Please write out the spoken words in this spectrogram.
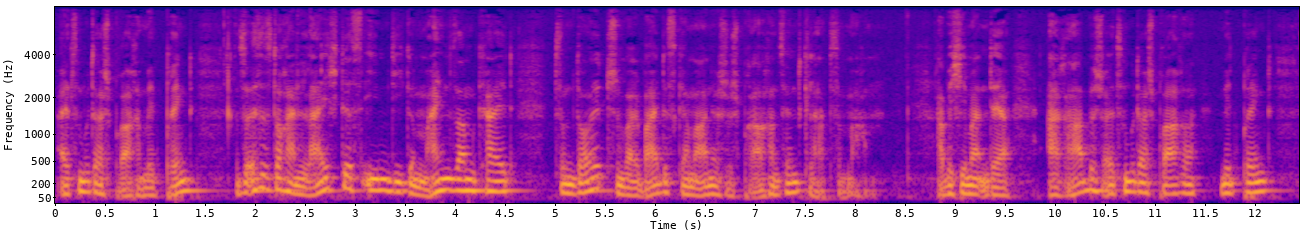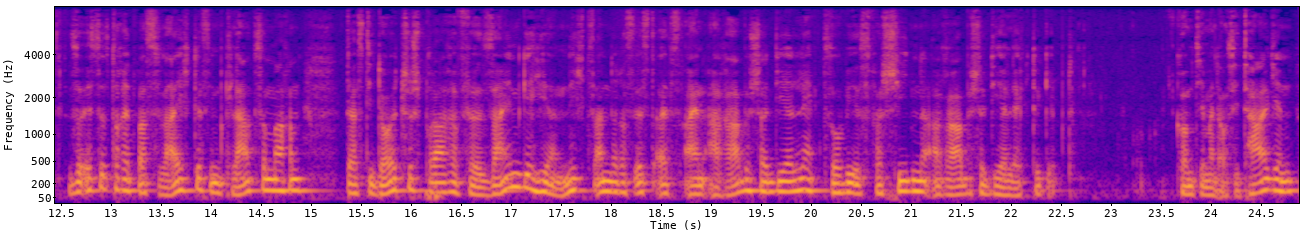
als Muttersprache mitbringt, so ist es doch ein leichtes, ihm die Gemeinsamkeit zum Deutschen, weil beides germanische Sprachen sind, klarzumachen. Habe ich jemanden, der Arabisch als Muttersprache mitbringt, so ist es doch etwas Leichtes, ihm klarzumachen, dass die deutsche Sprache für sein Gehirn nichts anderes ist als ein arabischer Dialekt, so wie es verschiedene arabische Dialekte gibt. Kommt jemand aus Italien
